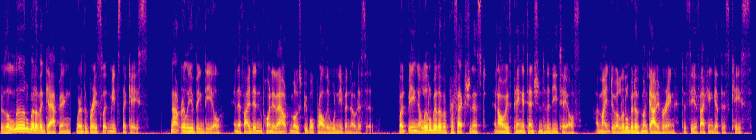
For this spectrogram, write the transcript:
there's a little bit of a gapping where the bracelet meets the case. Not really a big deal, and if I didn't point it out, most people probably wouldn't even notice it. But being a little bit of a perfectionist and always paying attention to the details, I might do a little bit of MacGyvering to see if I can get this case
